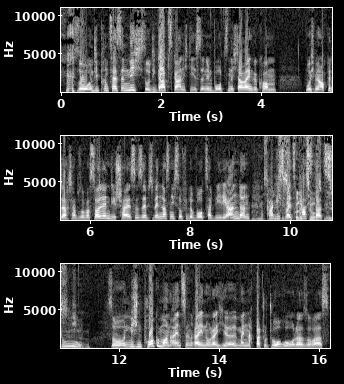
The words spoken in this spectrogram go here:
So, und die Prinzessin nicht. So, die gab's gar nicht. Die ist in den Votes nicht da reingekommen. Wo ich mir auch gedacht habe, so, was soll denn die Scheiße? Selbst wenn das nicht so viele Votes hat wie die anderen, Dann machst du pack wenigstens ich's, weil es passt dazu. ja. So, und nicht ein Pokémon einzeln rein oder hier mein Nachbar Totoro oder sowas.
